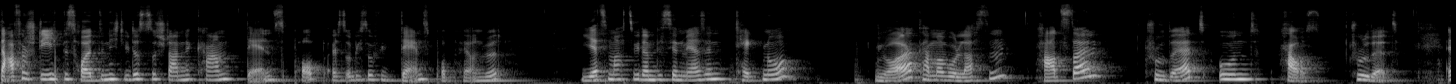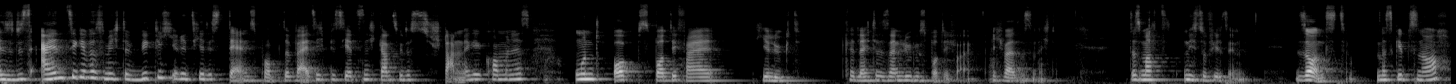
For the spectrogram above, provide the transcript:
Da verstehe ich bis heute nicht, wie das zustande kam. Dance-Pop, als ob ich so viel Dance-Pop hören würde. Jetzt macht es wieder ein bisschen mehr Sinn. Techno, ja, kann man wohl lassen. Hardstyle, True That und House, True That. Also das Einzige, was mich da wirklich irritiert, ist Dance Pop. Da weiß ich bis jetzt nicht ganz, wie das zustande gekommen ist und ob Spotify hier lügt. Vielleicht ist es ein Lügen-Spotify. Ich weiß es nicht. Das macht nicht so viel Sinn. Sonst, was gibt es noch?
